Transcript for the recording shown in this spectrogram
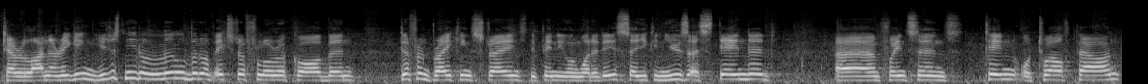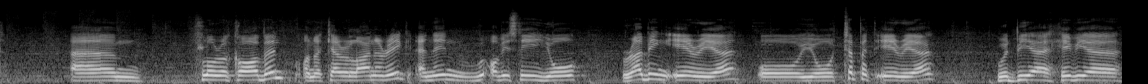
Carolina rigging, you just need a little bit of extra fluorocarbon, different breaking strains depending on what it is. So you can use a standard, um, for instance, 10 or 12 pound um, fluorocarbon on a Carolina rig, and then obviously your rubbing area or your tippet area would be a heavier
